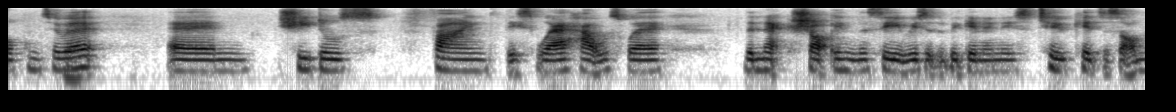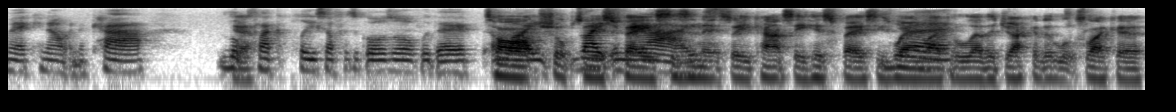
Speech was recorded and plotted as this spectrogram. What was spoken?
open to Yeah. it. Um, she does find this warehouse where the next shot in the series at the beginning is two kids are sort of making out in a car. Looks Yeah. like a police officer goes over a torch light up to right his face, isn't it? So you can't see his face. He's wearing like a leather jacket that looks like a,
